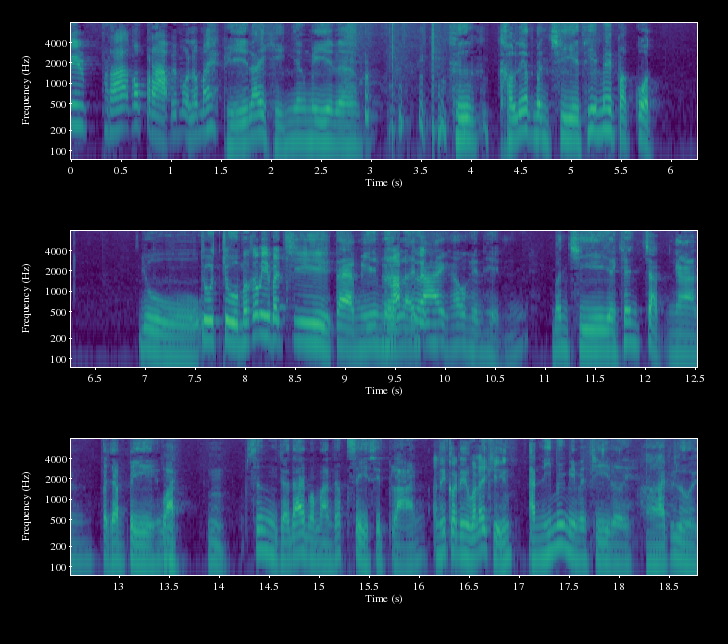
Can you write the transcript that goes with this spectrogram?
นี่พระก็ปราบไปหมดแล้วไหมผีไล่ขิงยังมีเลย คือเขาเรียกบัญชีที่ไม่ปรากฏอยู่ จู่ๆมันก็มีบัญชี แต่มีเงินรับเงิน รายได้เขาเห็นเห็นบัญชีอย่างเช่นจัดงานประจำปีวัด อืมซึ่งจะได้ประมาณสัก 40 ล้าน อันนี้กรณีวัดไร่ขิง อันนี้ไม่มีบัญชีเลย หายไปเลย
